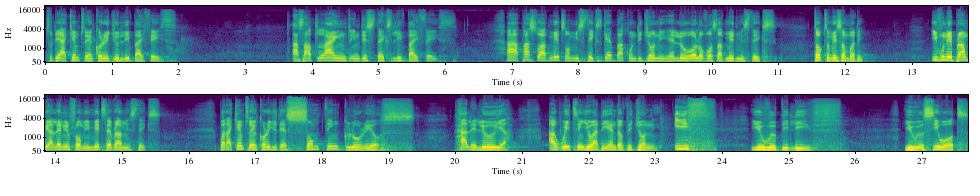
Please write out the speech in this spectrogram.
Today I came to encourage you live by faith. As outlined in this text, live by faith. Ah, Pastor, I've made some mistakes. Get back on the journey. Hello, all of us have made mistakes. Talk to me, somebody. Even Abraham, we are learning from, he made several mistakes. But I came to encourage you there's something glorious. Hallelujah. Awaiting you at the end of the journey. If you will believe, you will see what?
